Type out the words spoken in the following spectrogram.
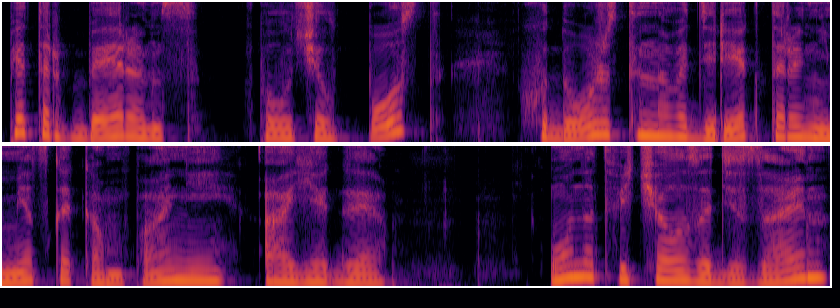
Петер Беренс получил пост художественного директора немецкой компании АЕГ. Он отвечал за дизайн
